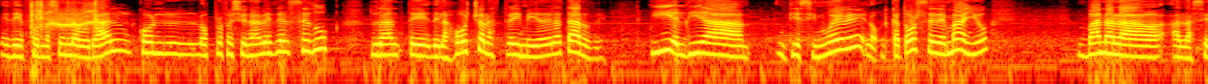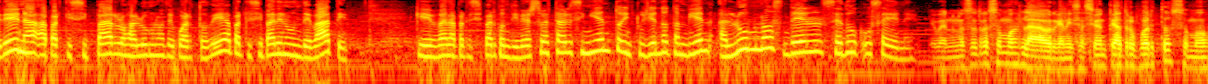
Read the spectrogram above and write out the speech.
eh, de formación laboral con los profesionales del SEDUC, durante de las 8 a las 3 y media de la tarde. Y el día 19, no, el 14 de mayo, van a la, a la Serena a participar los alumnos de cuarto D, a participar en un debate que van a participar con diversos establecimientos, incluyendo también alumnos del CEDUC UCN. Eh, bueno, nosotros somos la organización Teatro Puerto, somos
